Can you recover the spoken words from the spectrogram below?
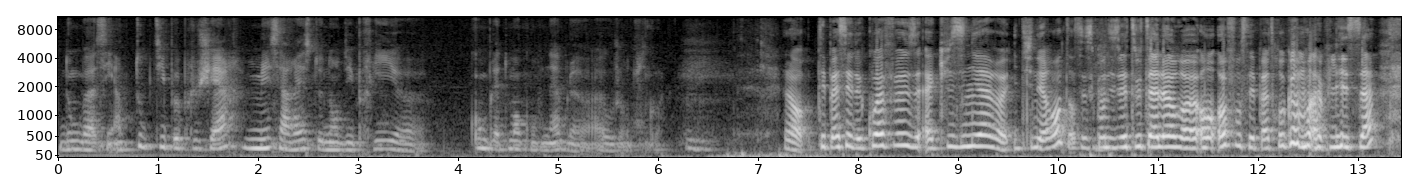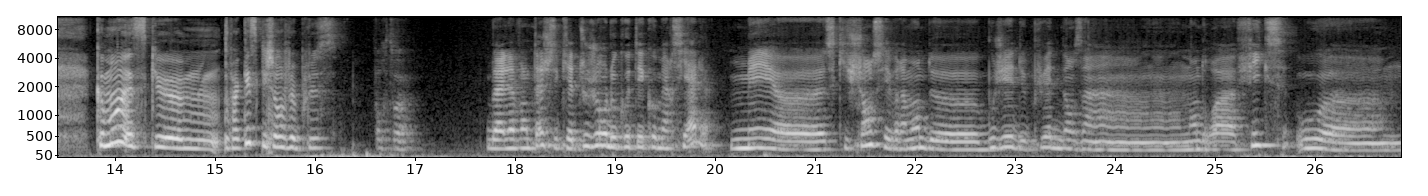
Donc bah, c'est un tout petit peu plus cher, mais ça reste dans des prix euh, complètement convenables à aujourd'hui. Quoi. Mhm. Alors, t'es passée de coiffeuse à cuisinière itinérante, hein, c'est ce qu'on disait tout à l'heure euh, en off, on sait pas trop comment appeler ça. Comment est-ce que... Hum, enfin, qu'est-ce qui change le plus? Pour toi bah, L'avantage, c'est qu'il y a toujours le côté commercial, mais euh, ce qui change, c'est vraiment de bouger, de plus être dans un, endroit fixe où, euh,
